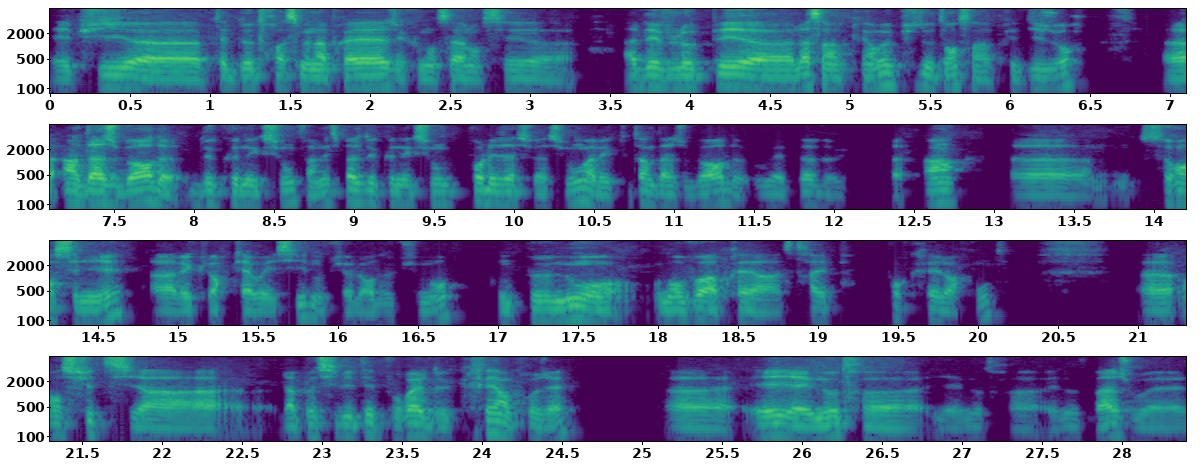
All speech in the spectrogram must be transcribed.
Et puis, euh, peut-être deux, trois semaines après, j'ai commencé à lancer, euh, à développer, là, ça m'a pris un peu plus de temps, ça m'a pris dix jours, un dashboard de connexion, enfin un espace de connexion pour les associations avec tout un dashboard où elles peuvent, un, se renseigner avec leur KYC, donc leurs documents, qu'on peut, nous, on, envoie après à Stripe pour créer leur compte. ensuite, il y a la possibilité pour elles de créer un projet. Euh, et il y a une autre, euh, euh, page où elles,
